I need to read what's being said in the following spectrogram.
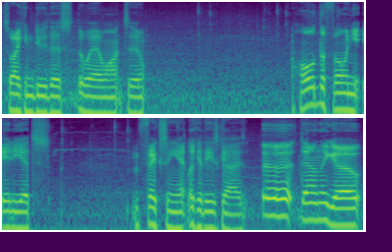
so I can do this the way I want to. Hold the phone, you idiots. I'm fixing it. Look at these guys. Uh, down they go.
